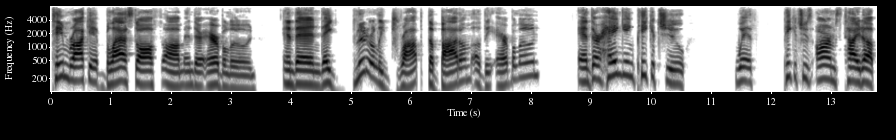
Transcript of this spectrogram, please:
Team Rocket blast off um, in their air balloon, and then they literally drop the bottom of the air balloon, and they're hanging Pikachu with Pikachu's arms tied up.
